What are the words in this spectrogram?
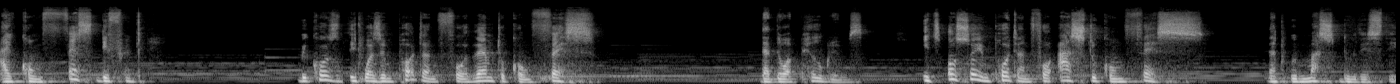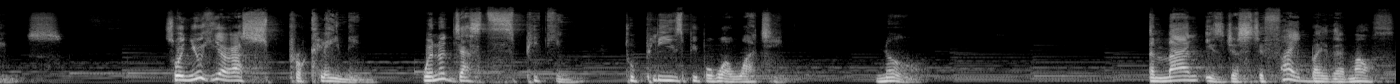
I confessed differently. Because it was important for them to confess that they were pilgrims. It's also important for us to confess that we must do these things. So when you hear us proclaiming, we're not just speaking to please people who are watching. No. A man is justified by their mouth,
